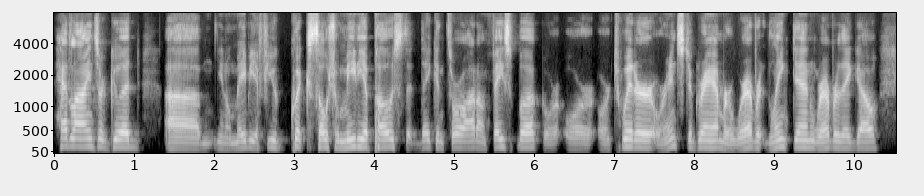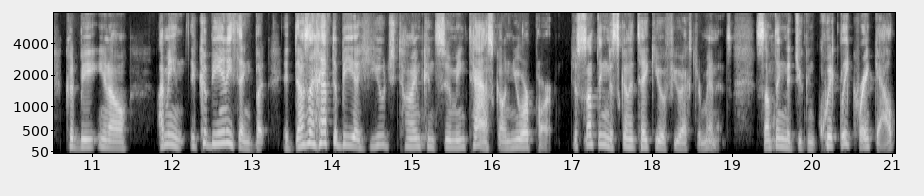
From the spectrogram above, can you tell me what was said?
headlines are good um, you know, maybe a few quick social media posts that they can throw out on Facebook or or or Twitter or Instagram or wherever LinkedIn, wherever they go. Could be, you know, I mean, it could be anything, but it doesn't have to be a huge time consuming task on your part. Just something that's going to take you a few extra minutes, something that you can quickly crank out,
